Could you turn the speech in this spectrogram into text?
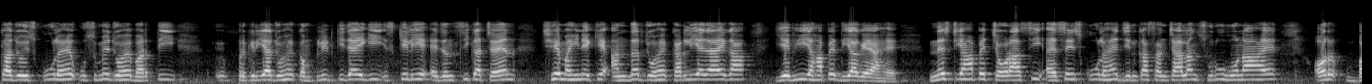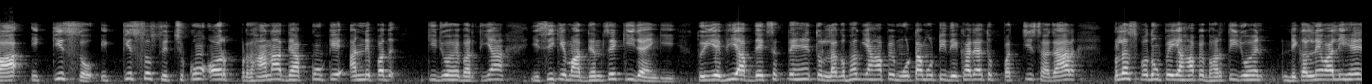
का जो स्कूल है, उसमें जो है भर्ती प्रक्रिया जो है कंप्लीट की जाएगी। इसके लिए एजेंसी का चयन छः महीने के अंदर जो है कर लिया जाएगा। ये भी यहाँ पे दिया गया है। नेक्स्ट यहाँ पे चौरासी ऐसे स्कूल हैं जिनका संचालन शुरू होना है और बा इक्कीस सौ शिक्षकों और प्रधानाध्यापकों के अन्य पद की जो है भर्तियाँ इसी के माध्यम से की जाएँगी। तो ये भी आप देख सकते हैं तो लगभग यहाँ पे मोटा मोटी देखा जाए तो पच्चीस हज़ार प्लस पदों पे यहाँ पे भर्ती जो है निकलने वाली है।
